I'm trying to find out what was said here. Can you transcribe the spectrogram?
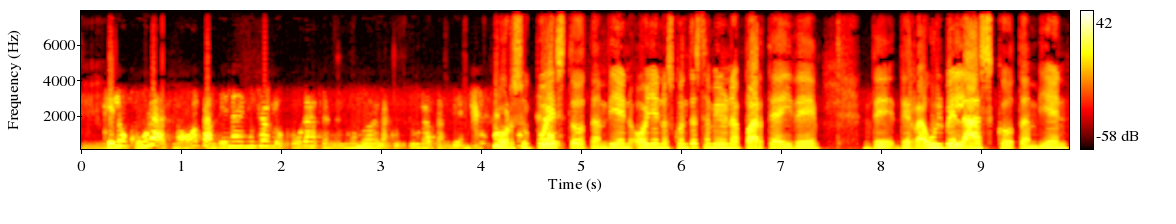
Qué locuras, ¿no? También hay muchas locuras en el mundo de la cultura también. Por supuesto, también. Oye, nos cuentas también una parte ahí de, de, de Raúl Velasco también.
